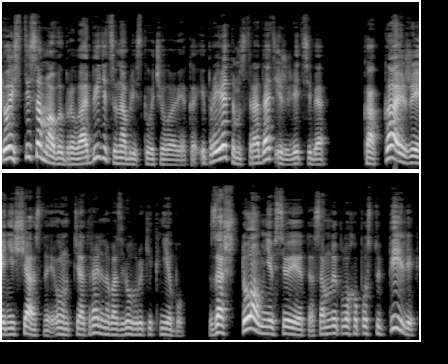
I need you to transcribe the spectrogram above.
То есть ты сама выбрала обидеться на близкого человека и при этом страдать и жалеть себя. «Какая же я несчастная!» Он театрально возвел руки к небу. «За что мне все это? Со мной плохо поступили.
